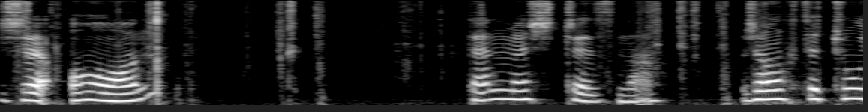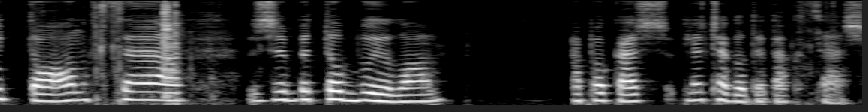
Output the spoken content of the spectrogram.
że on, ten mężczyzna, że on chce czuć to, on chce, żeby to było. A pokaż, dlaczego ty tak chcesz.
